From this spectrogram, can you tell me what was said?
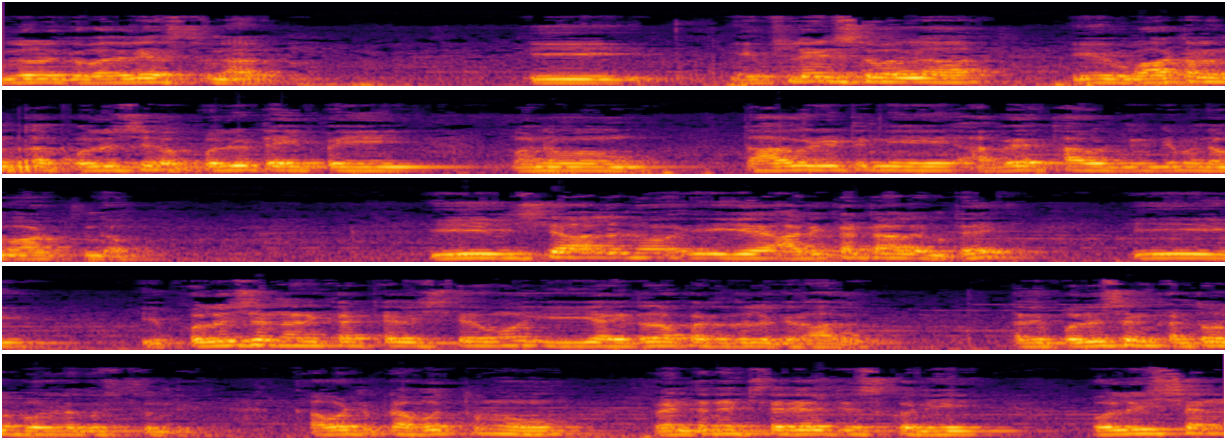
ఇందులోకి వదిలేస్తున్నారు. ఈ ఎఫ్లుయెన్స్ వల్ల ఈ వాటర్ అంతా పొల్యూషన్ పొల్యూట్ అయిపోయి మనము తాగునీటిని అవే తాగునీటిని మనం వాడుతున్నాం ఈ విషయాలను ఈ అరికట్టాలంటే ఈ ఈ పొల్యూషన్ అరికట్టే విషయము ఈ హైదరాబాద్ పరిధిలోకి రాదు. అది పొల్యూషన్ కంట్రోల్ బోర్డులోకి వస్తుంది. కాబట్టి ప్రభుత్వము వెంటనే చర్యలు తీసుకొని పొల్యూషన్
